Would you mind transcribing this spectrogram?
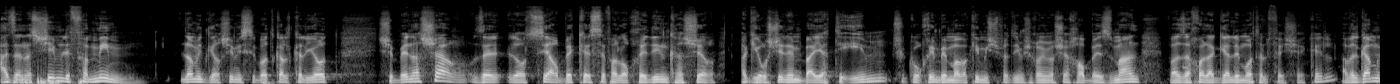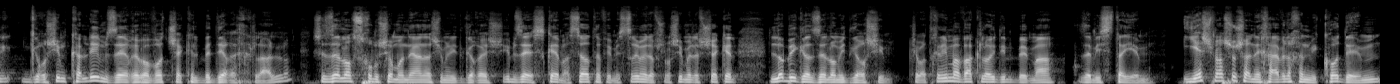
אז אנשים לפעמים לא מתגרשים מסיבות כלכליות, שבין השאר זה להוציא הרבה כסף על עורכי דין כאשר הגירושין הם בעייתיים, שכרוכים במאבקים משפטיים שיכולים להימשך הרבה זמן, ואז זה יכול להגיע למאות אלפי שקל. אבל גם גירושים קלים זה רבבות שקל בדרך כלל, שזה לא סכום שמונע אנשים להתגרש. אם זה הסכם, עשרת אלפים, עשרים אלף, שלושים אלף שקל, לא בגלל זה לא מתגרשים. כשמתחילים מאבק לא יודעים במה זה מסתיים. יש משהו שאני חייב לכם מקודם,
